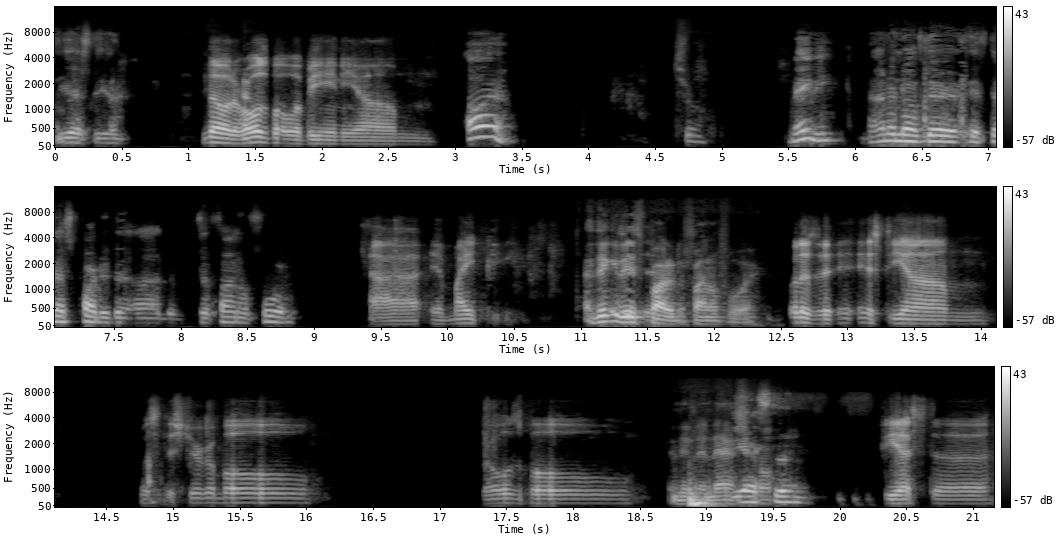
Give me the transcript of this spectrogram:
Yes, yeah. No, the Rose Bowl would be in the um. Oh yeah. True. Maybe I don't know if they're if that's part of the uh, the, the Final Four. Uh, it might be. I think it is part of the Final Four. What is it? It's the um, what's it, the Sugar Bowl, Rose Bowl, and then the National Fiesta, Fiesta,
